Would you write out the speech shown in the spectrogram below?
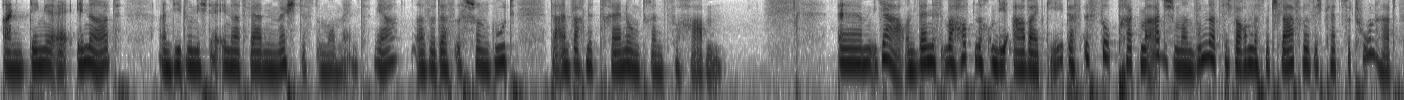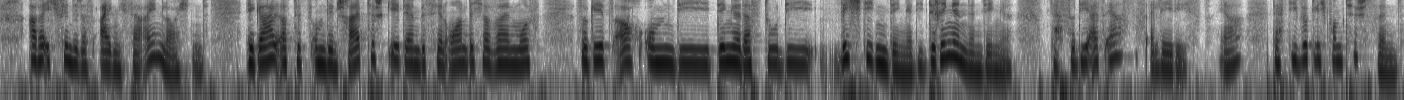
an Dinge erinnert, an die du nicht erinnert werden möchtest im Moment. Ja, also das ist schon gut, da einfach eine Trennung drin zu haben. Ähm, ja, und wenn es überhaupt noch um die Arbeit geht, das ist so pragmatisch und man wundert sich, warum das mit Schlaflosigkeit zu tun hat. Aber ich finde das eigentlich sehr einleuchtend. Egal, ob es jetzt um den Schreibtisch geht, der ein bisschen ordentlicher sein muss, so geht es auch um die Dinge, dass du die wichtigen Dinge, die dringenden Dinge, dass du die als erstes erledigst, ja, dass die wirklich vom Tisch sind,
